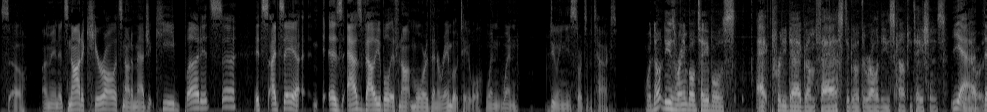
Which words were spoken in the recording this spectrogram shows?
So, I mean, it's not a cure all, it's not a magic key, but it's. Uh, it's I'd say uh, as as valuable, if not more, than a rainbow table when when doing these sorts of attacks. Well, don't these rainbow tables act pretty daggum fast to go through all of these computations? Yeah, You know, the,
